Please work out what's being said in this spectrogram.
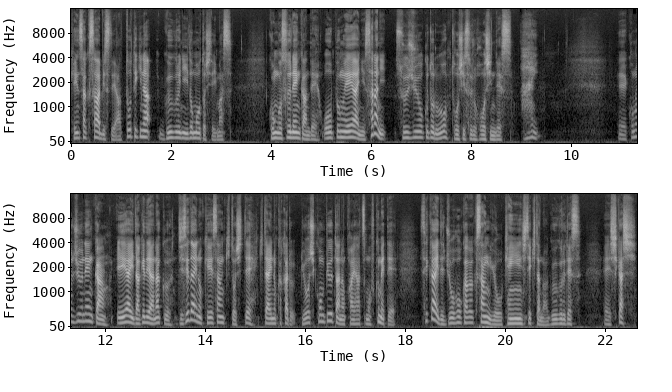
検索サービスで圧倒的な Google に挑もうとしています。今後数年間でオープン AI にさらに数十億ドルを投資する方針です、はい。えこの10年間 AI だけではなく次世代の計算機として期待のかかる量子コンピューターの開発も含めて世界で情報科学産業を牽引してきたのは Google です、えしかし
